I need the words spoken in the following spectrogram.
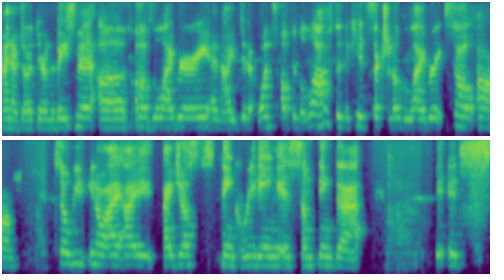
And I've done it there in the basement of, of the library. And I did it once up in the loft in the kids section of the library. So, um, so we, you know, I, I, I just think reading is something that it's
